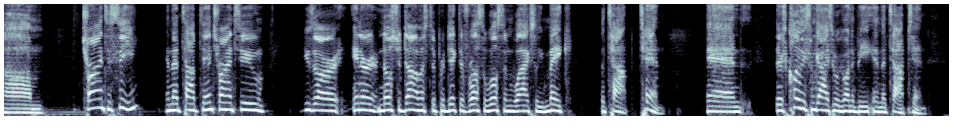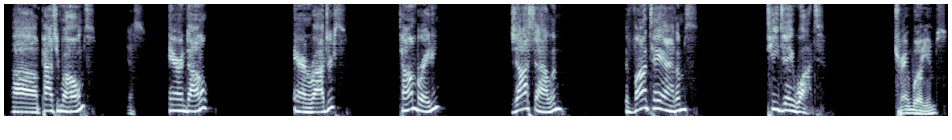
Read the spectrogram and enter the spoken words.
Um, trying to see in that top 10, trying to use our inner Nostradamus to predict if Russell Wilson will actually make the top 10. And there's clearly some guys who are going to be in the top 10. Uh, Patrick Mahomes. Yes. Aaron Donald. Aaron Rodgers. Tom Brady. Josh Allen. Davante Adams. TJ Watt. Trent Williams.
